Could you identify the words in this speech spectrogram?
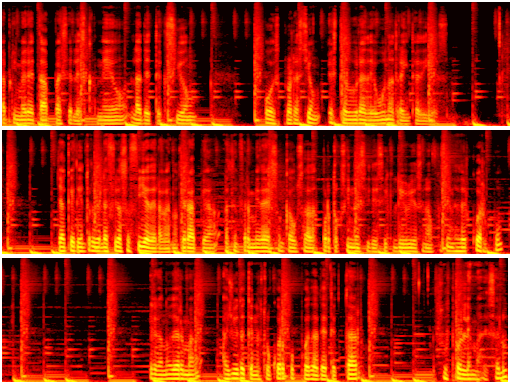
La primera etapa es el escaneo, la detección, o exploración. Esta dura de 1 a 30 días. Ya que dentro de la filosofía de la ganoterapia, las enfermedades son causadas por toxinas y desequilibrios en las funciones del cuerpo, el ganoderma ayuda a que nuestro cuerpo pueda detectar sus problemas de salud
